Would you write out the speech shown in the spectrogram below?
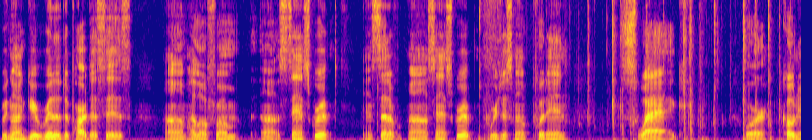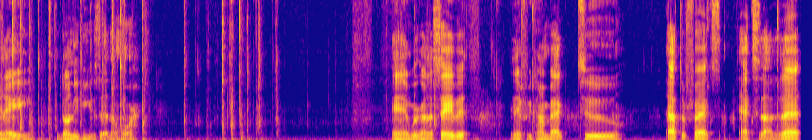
we're going to get rid of the part that says um, hello from uh, ExtendScript. Instead of uh, ExtendScript, we're just going to put in swag or coding A. Don't need to use that no more. And we're going to save it. And if we come back to After Effects, exit out of that,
